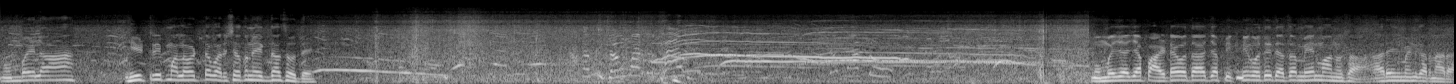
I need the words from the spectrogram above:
मुंबईला ही ट्रिप मला वाटतं वर्षातून एकदाच होते. मुंबईच्या ज्या पार्ट्या होत्या ज्या पिकनिक होते त्याचा मेन माणूस हा अरेंजमेंट करणारा.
